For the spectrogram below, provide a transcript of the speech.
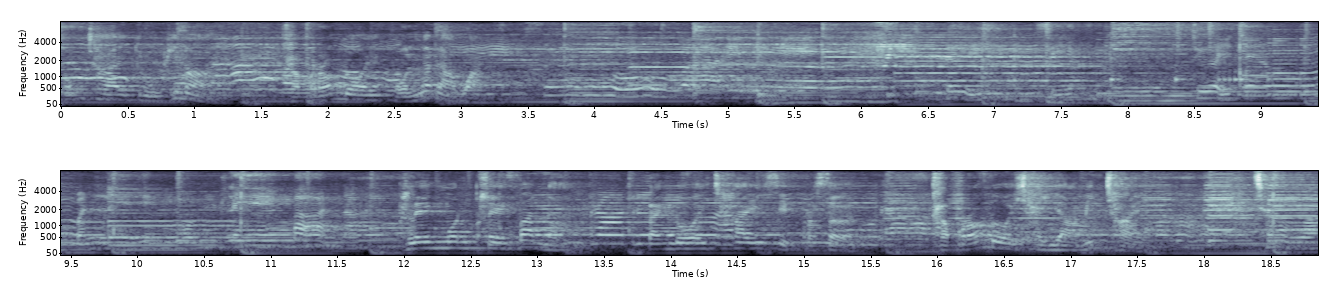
สมชายตรูพิมายขับร้องโดยฝนละดาวัน เพลงมนต์เพลงบ้านนาแต่งโดยชัยสิทธิประเสริฐ ขับร้องโดยชัยยามิตรชัยชวา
